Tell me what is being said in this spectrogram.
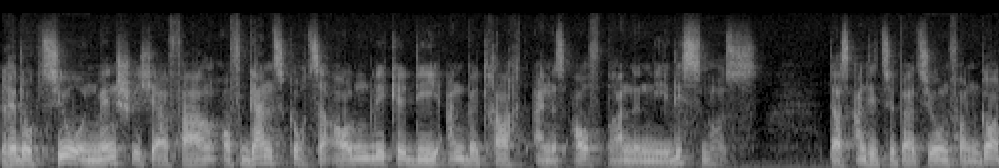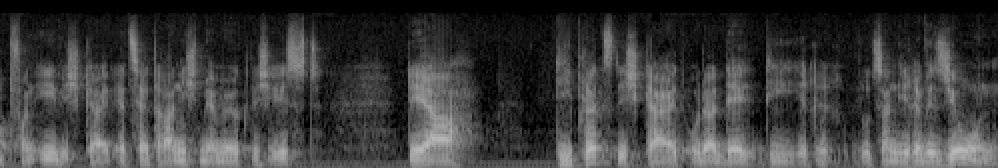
Reduktion menschlicher Erfahrung auf ganz kurze Augenblicke, die Anbetracht eines aufbrandenden Nihilismus, dass Antizipation von Gott, von Ewigkeit etc. nicht mehr möglich ist, der die Plötzlichkeit oder der, die, sozusagen die Revision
